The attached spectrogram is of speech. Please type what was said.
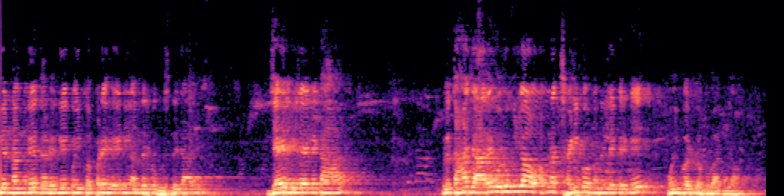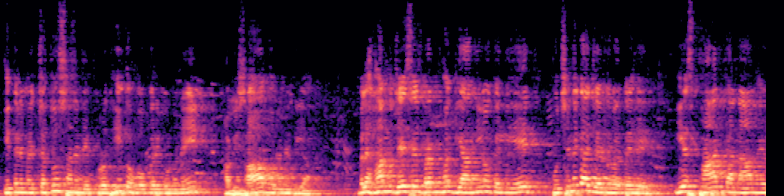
ये नंगे धड़गे कोई कपड़े है नहीं, अंदर में घुसते जा रहे जय विजय ने कहा बोले, कहा जा रहे हो? रुक जाओ। अपना छड़ी को उन्होंने लेकर के वहीं पर रुकवा दिया। इतने में चतुसन ने क्रोधित तो होकर उन्होंने अभिशाप उन्होंने दिया। बोले, हम जैसे ब्रह्म ज्ञानियों के लिए पूछने का ज़रूरत है, ये स्थान का नाम है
